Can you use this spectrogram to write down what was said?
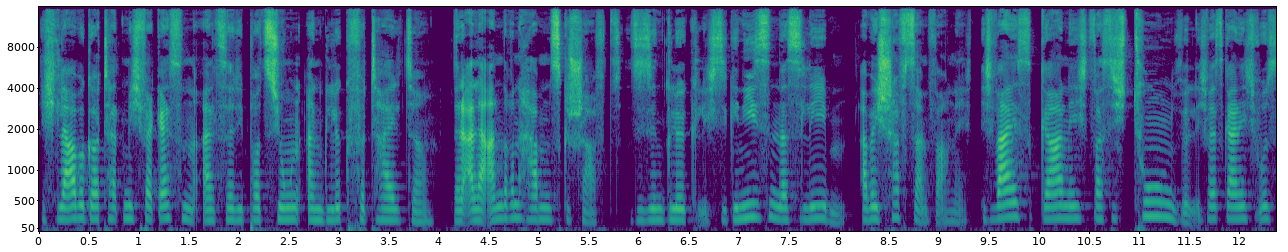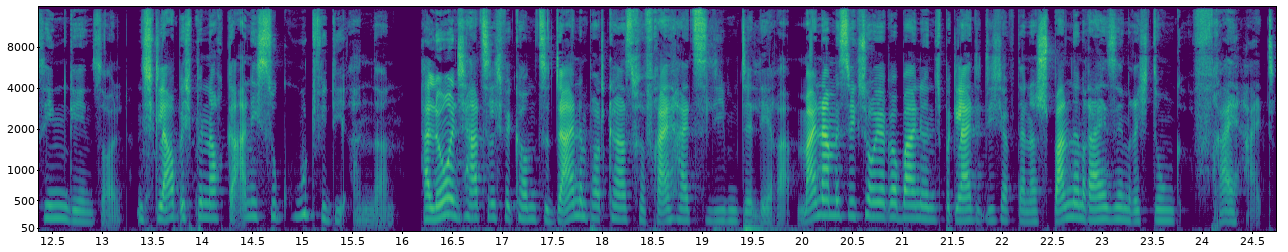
Ich glaube, Gott hat mich vergessen, als er die Portion an Glück verteilte. Denn alle anderen haben es geschafft. Sie sind glücklich, sie genießen das Leben. Aber ich schaff's einfach nicht. Ich weiß gar nicht, was ich tun will. Ich weiß gar nicht, wo es hingehen soll. Und ich glaube, ich bin auch gar nicht so gut wie die anderen. Hallo und herzlich willkommen zu deinem Podcast für freiheitsliebende Lehrer. Mein Name ist Victoria Gorbani und ich begleite dich auf deiner spannenden Reise in Richtung Freiheit.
